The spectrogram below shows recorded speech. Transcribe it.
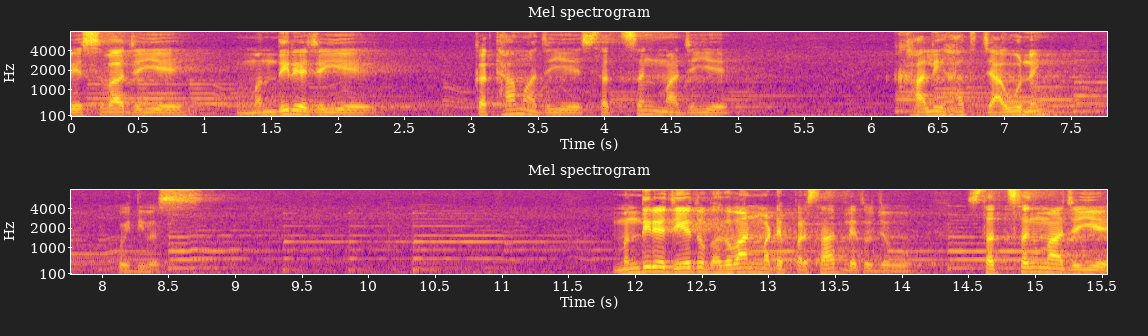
બેસવા જઈએ, મંદિરે જઈએ, કથામાં જઈએ, સત્સંગમાં જઈએ, ખાલી હાથ જાવું નહીં, કોઈ દિવસ. મંદિરે જઈએ તો ભગવાન માટે પ્રસાદ લેતો જવો, સત્સંગમાં જઈએ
